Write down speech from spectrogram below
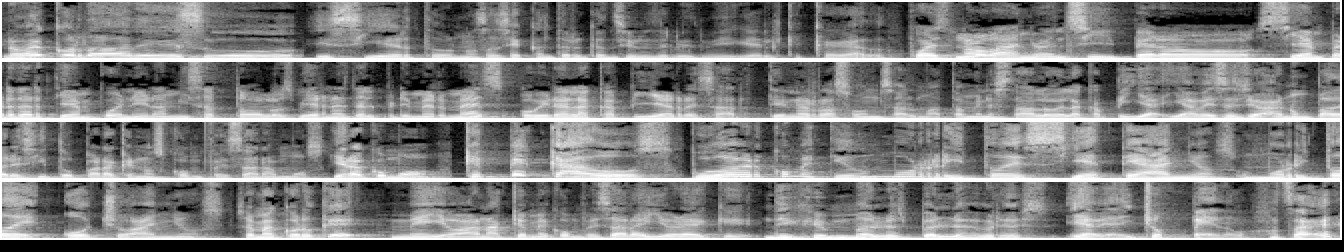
no me acordaba de eso. Es cierto, nos hacía cantar canciones de Luis Miguel. Qué cagado. Pues no daño en sí, pero sí en perder tiempo en ir a misa todos los viernes del primer mes o ir a la capilla a rezar. Tienes razón, Salma. También estaba lo de la capilla y a veces llevaban un padrecito para que nos confesáramos. Y era como, ¿qué pecados pudo haber cometido un morrito de 7 años? Un morrito de 8 años. O sea, me acuerdo que me llevaban a que me confesara y yo era de que dije malas palabras y había dicho pedo, ¿sabes?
